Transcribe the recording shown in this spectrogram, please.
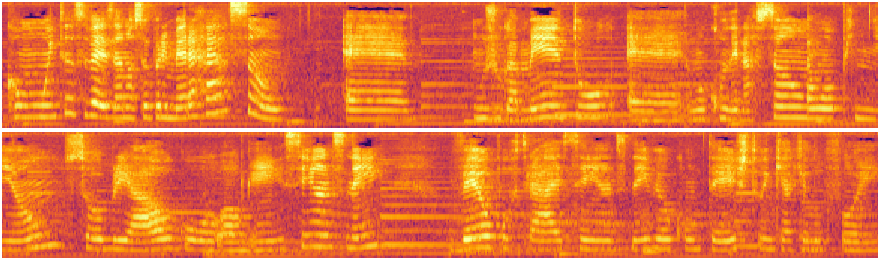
como muitas vezes a nossa primeira reação é um julgamento, é uma condenação, uma opinião sobre algo ou alguém, sem antes nem ver o por trás, sem antes nem ver o contexto em que aquilo foi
